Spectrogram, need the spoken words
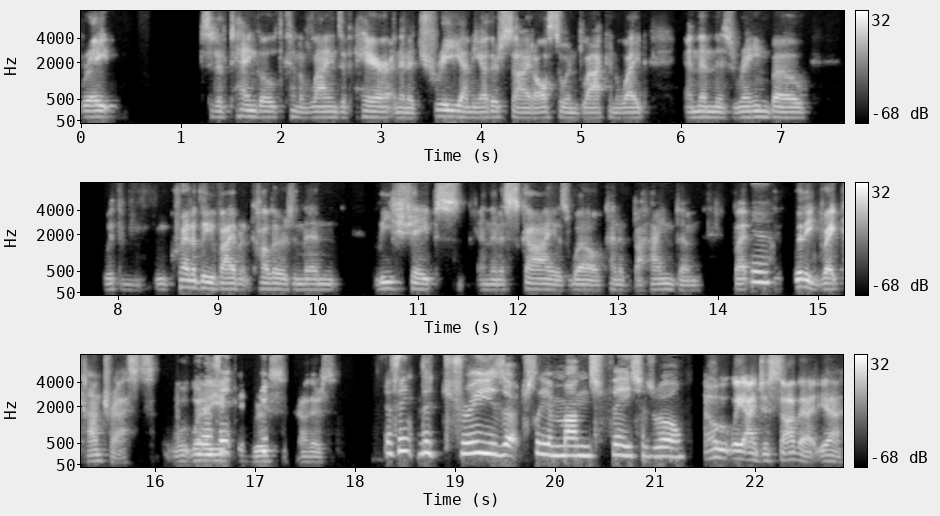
great sort of tangled kind of lines of hair, and then a tree on the other side, also in black and white, and then this rainbow with incredibly vibrant colors, and then leaf shapes, and then a sky as well, kind of behind them. But Yeah. really great contrasts. What Yeah, I do you think- think, Bruce and others? I think the tree is actually a man's face as well. Oh wait, I just saw that. Yeah,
